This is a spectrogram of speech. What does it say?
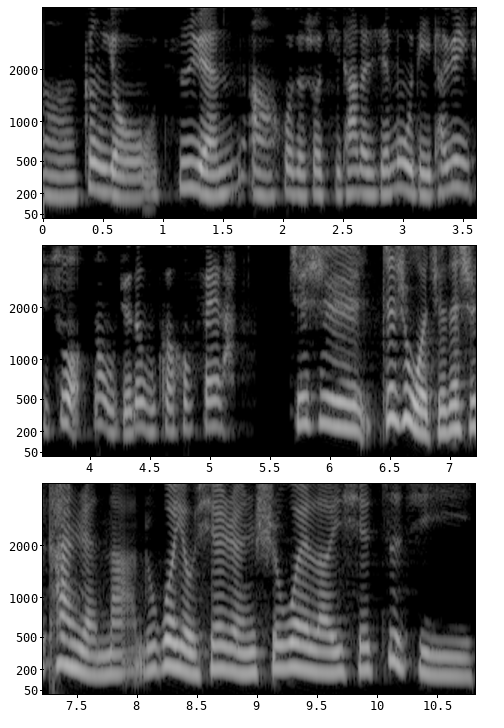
嗯，更有资源啊，或者说其他的一些目的，他愿意去做，那我觉得无可厚非啦。就是，这是我觉得是看人呐。如果有些人是为了一些自己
